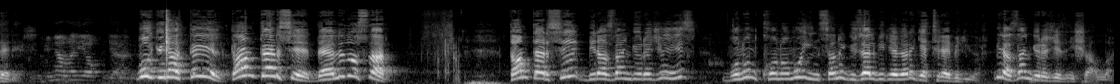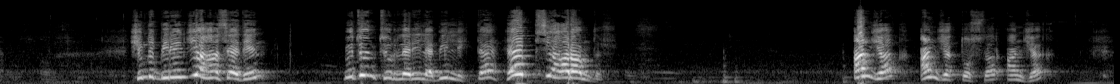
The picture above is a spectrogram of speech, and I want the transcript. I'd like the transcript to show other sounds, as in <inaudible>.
denir. Bu günah değil. Tam tersi değerli dostlar. Tam tersi birazdan göreceğiz. Bunun konumu insanı güzel bir yerlere getirebiliyor. Birazdan göreceğiz inşallah. Şimdi birinci hasedin bütün türleriyle birlikte hepsi haramdır. Ancak, ancak dostlar, ancak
